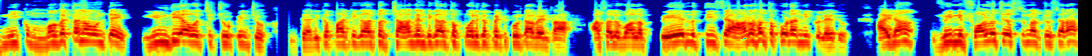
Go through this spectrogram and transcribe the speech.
నీకు మొగతనం ఉంటే ఇండియా వచ్చి చూపించు. గరికపాటి గారితో చాగంటి గారితో పోలిక పెట్టుకుంటావేంట్రా? అసలు వాళ్ళ పేర్లు తీసే అర్హత కూడా నీకు లేదు. అయినా వీన్ని ఫాలో చేస్తున్నారు చూసారా?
